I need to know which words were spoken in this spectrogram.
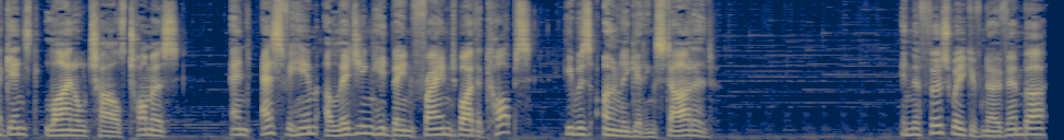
against Lionel Charles Thomas, and as for him alleging he'd been framed by the cops, he was only getting started. In the first week of November,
